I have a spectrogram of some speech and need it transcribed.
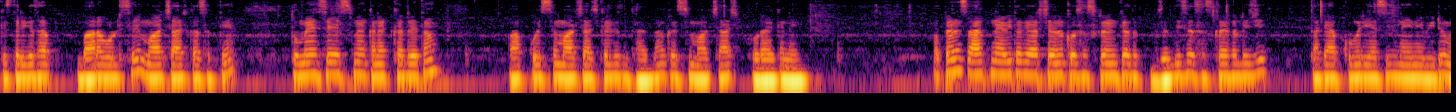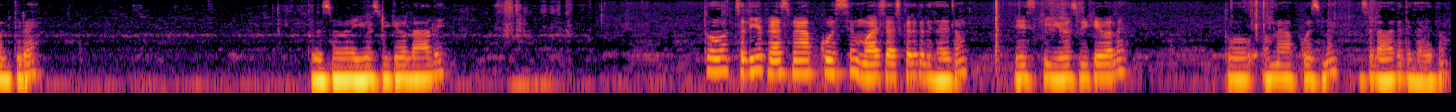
किस तरीके से आप 12 वोल्ट से मोबाइल चार्ज कर सकते हैं। तो मैं इसे इसमें कनेक्ट कर देता हूँ। आपको इससे मोबाइल चार्ज करके दिखा देता हूँ कि इससे मोबाइल चार्ज हो रहा है कि नहीं। और फ्रेंड्स आपने अभी तक यार चैनल को सब्सक्राइब किया तो जल्दी से सब्सक्राइब कर लीजिए, ताकि आपको मेरी ऐसी नई नई वीडियो मिलती रहे। तो इसमें मैंने यू केबल लगा दी। तो चलिए फ्रेंड्स, मैं आपको इससे मोबाइल चार्ज करके दिखा देता हूँ। ये इसकी यू एस केबल है। तो अब मैं आपको इसमें इसे लगा के दिखा देता हूँ।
